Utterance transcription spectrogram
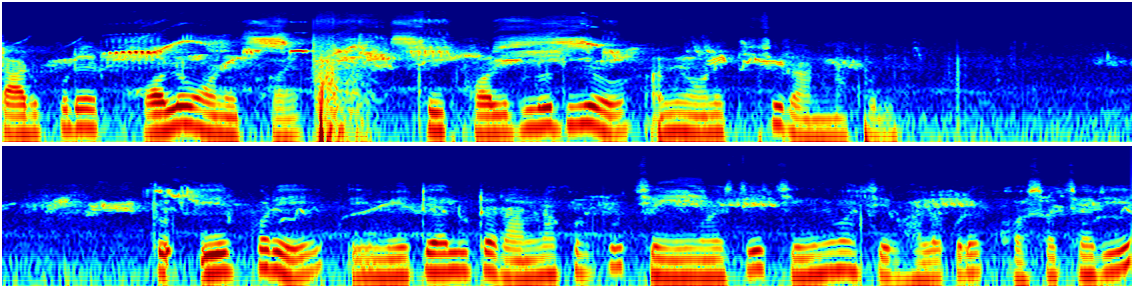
তার উপরে ফলও অনেক হয়। সেই ফলগুলো দিয়েও আমি অনেক কিছু রান্না করি। তো এরপরে এই মেটে আলুটা রান্না করব। চিংড়ি মাছ দিয়ে। চিংড়ি মাছের ভালো করে খসা ছাড়িয়ে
